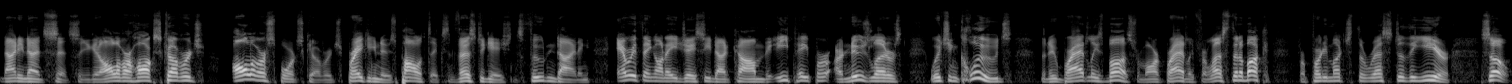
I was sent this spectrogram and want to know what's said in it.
99 cents. So you get all of our Hawks coverage all of our sports coverage, breaking news, politics, investigations, food and dining, everything on AJC.com, the e paper, our newsletters, which includes the new Bradley's Buzz from Mark Bradley for less than a buck for pretty much the rest of the year. So,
